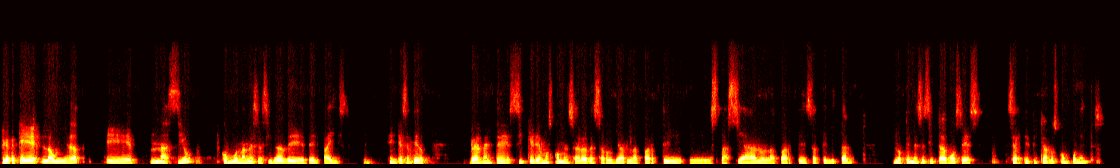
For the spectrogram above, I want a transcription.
Fíjate que la unidad nació como una necesidad del país. ¿En qué sentido? Realmente, si queremos comenzar a desarrollar la parte eh, espacial o la parte satelital, lo que necesitamos es certificar los componentes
